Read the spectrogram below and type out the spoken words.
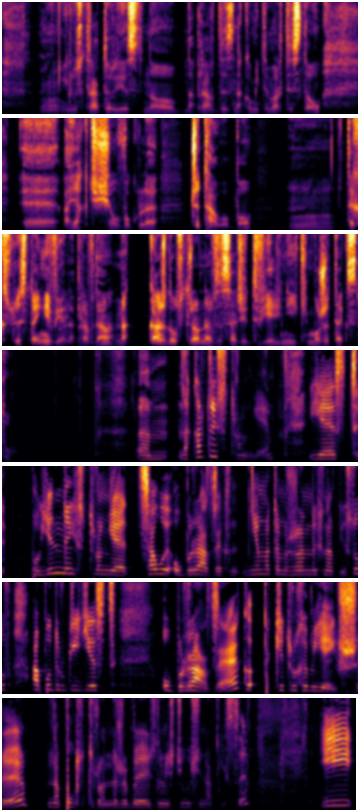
Mm, Ilustrator jest no naprawdę znakomitym artystą. E, a jak ci się w ogóle czytało? Bo mm, tekstu jest tutaj niewiele, prawda? Na każdą stronę w zasadzie dwie linijki może tekstu. Na każdej stronie jest po jednej stronie cały obrazek, nie ma tam żadnych napisów, a po drugiej jest obrazek, taki trochę mniejszy, na pół strony, żeby zmieściły się napisy. I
